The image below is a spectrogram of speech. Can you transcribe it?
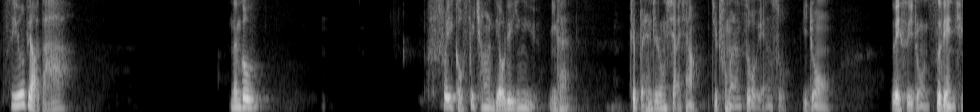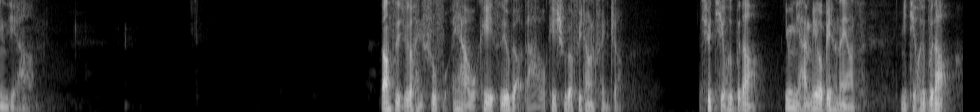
自由表达、能够说一口非常流利英语，你看，这本身这种想象就充满了自我元素，一种类似一种自恋情节啊。让自己觉得很舒服。哎呀，我可以自由表达，我可以说的非常纯正，却体会不到，因为你还没有变成那样子，你体会不到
